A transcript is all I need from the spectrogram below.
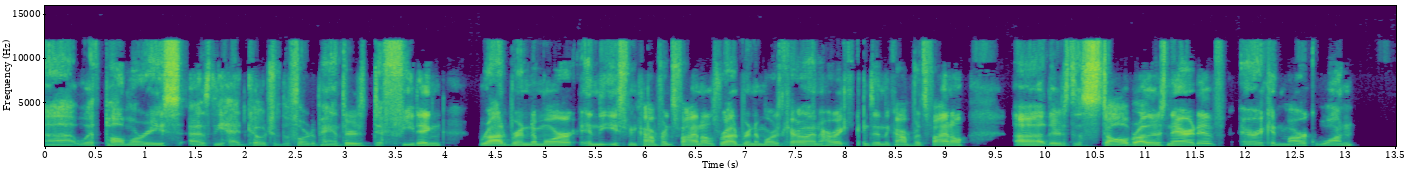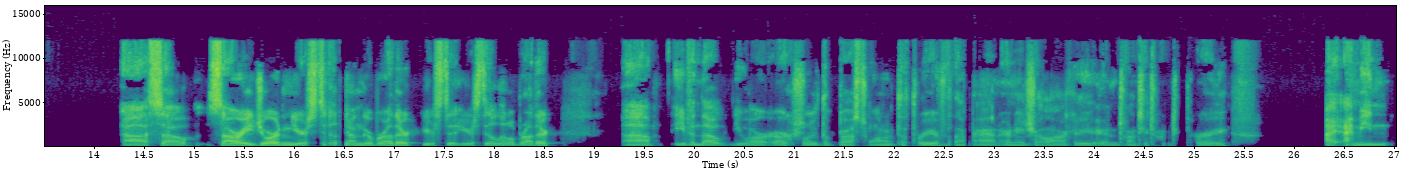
uh, with Paul Maurice as the head coach of the Florida Panthers, defeating Rod Brind'Amour in the Eastern Conference Finals. Rod Brind'Amour's Carolina Hurricanes in the conference final. Uh, there's the Staal brothers narrative. Eric and Mark won. Uh, so sorry, Jordan, you're still younger brother. You're still you're still little brother. Uh, even though you are actually the best one of the three of them at NHL hockey in 2023. I I mean,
